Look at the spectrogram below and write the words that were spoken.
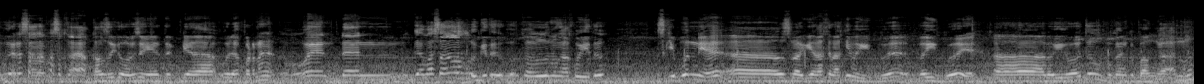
gue rasa masuk akal sih kalau misalnya dia udah pernah when, dan gak masalah lo gitu kalau lo mengaku itu. Meskipun ya uh, sebagai laki-laki bagi gue bagi gue ya uh, bagi gue tuh bukan kebanggaan lo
